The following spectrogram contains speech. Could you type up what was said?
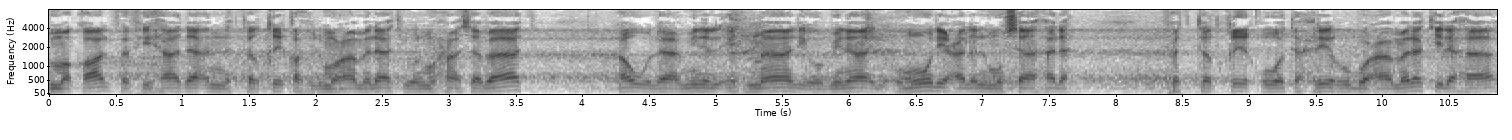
ثم قال ففي هذا أن التدقيق في المعاملات والمحاسبات أولى من الإهمال وبناء الأمور على المساهلة فالتدقيق وتحرير المعاملة لها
